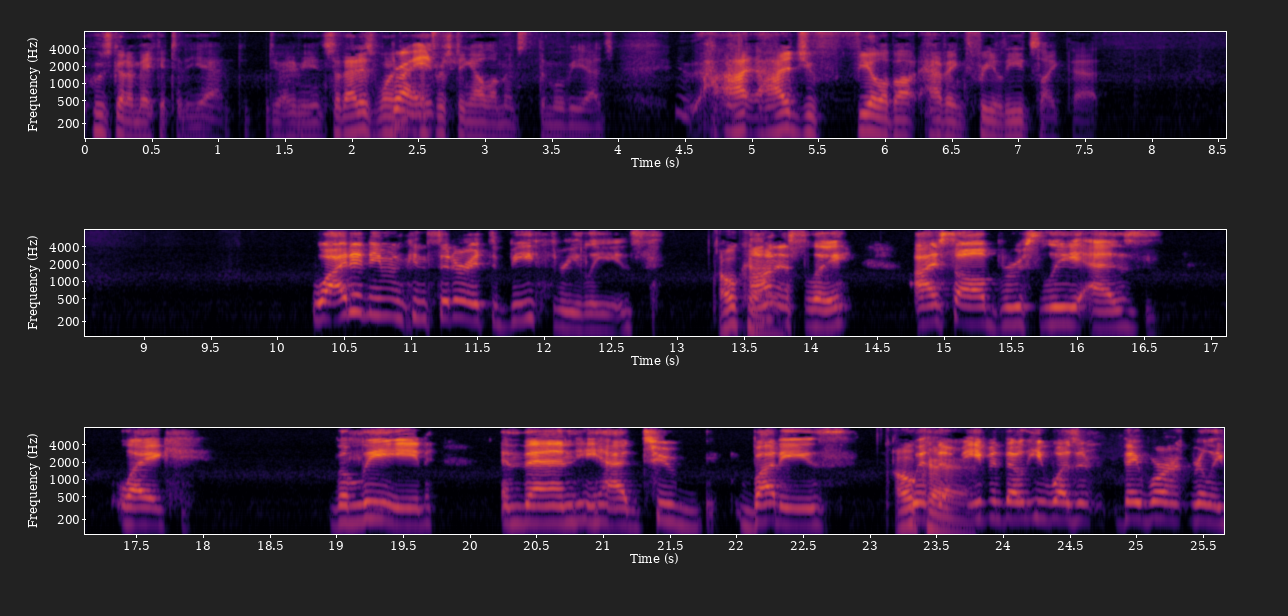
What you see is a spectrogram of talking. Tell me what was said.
who's going to make it to the end. Do you know what I mean? So that is one of right. the interesting elements that the movie adds. How, how did you feel about having three leads like that? Well, I didn't even consider it to be three leads. Okay. Honestly, I saw Bruce Lee as like the lead and then he had two buddies okay. with him, even though he wasn't. They weren't really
